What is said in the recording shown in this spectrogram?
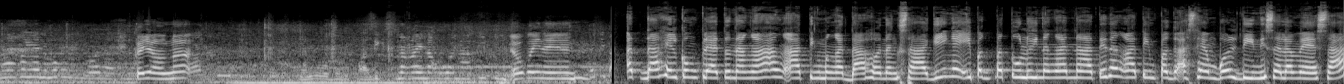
Nakakaya naman kung gawa natin. Kaya nga, Six na ngayon nakuha natin. okay na yan. At dahil kumpleto na nga ang ating mga dahon ng saging, ay ipagpatuloy na nga natin ang ating pag-assemble din sa lamesa.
